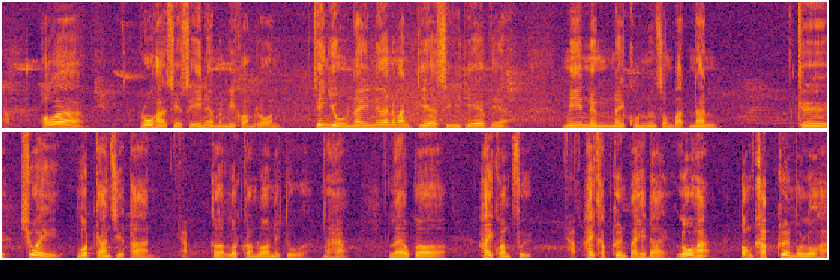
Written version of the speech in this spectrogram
ครับเพราะว่าโลหะเสียดสีเนี่ยมันมีความร้อน จริงอยู่ในเนื้อน้ำมันเกียร์ CVTF เนี่ยมีหนึ่งในคุณสมบัตินั้น คือช่วยลดการเสียดทาน ครับ ก็ลดความร้อนในตัวนะครัฮะบ แล้วก็ ให้ความฝืดครับ ให้ขับเคลื่อนไปให้ได้ โลหะต้องขับเคลื่อนบนโลหะ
